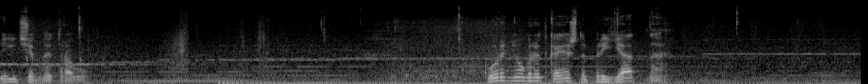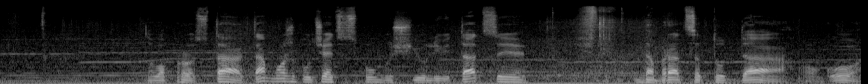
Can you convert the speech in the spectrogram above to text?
И лечебную траву. Корень огра это, конечно, приятно. Но вопрос. Так, там можно, получается, с помощью левитации добраться туда. Ого.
